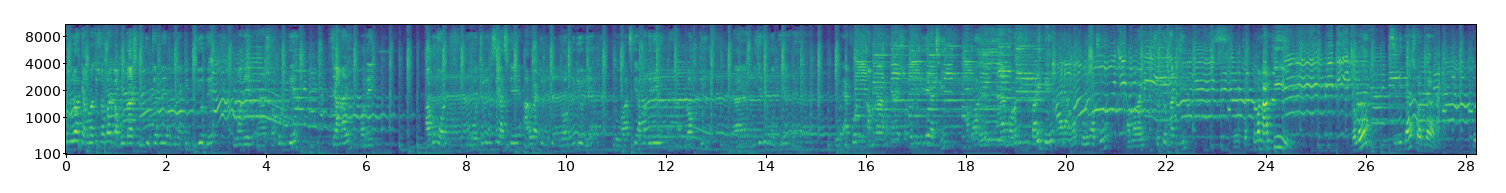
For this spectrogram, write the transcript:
বন্ধুরা কেমন আছো সবাই? বাবুল দাস ইউটিউব চ্যানেলে নতুন একটি ভিডিওতে তোমাদের সকলকে জানাই অনেক আগমন। চলে এসেছি আজকে আরও একটি ব্লগ ভিডিও নিয়ে। তো আজকে আমাদের এই ব্লগটি নিজেদের মধ্যে তো এখন আমরা সকলে মিলে আছি। আমার আহ, বড় দিদির বাড়িতে আমার পড়ে আছে আমার ছোট্ট ভাগ্নি। তোমার নাম কি? বলো সিনিকা সরকার তো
